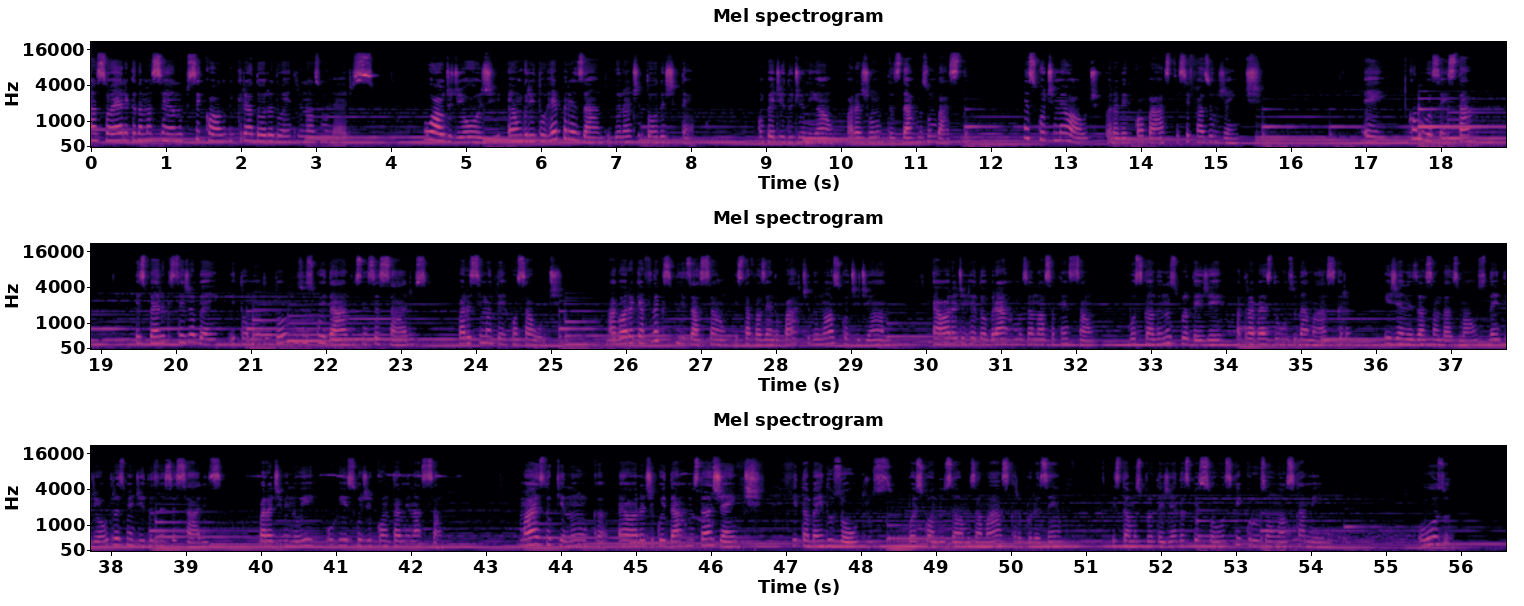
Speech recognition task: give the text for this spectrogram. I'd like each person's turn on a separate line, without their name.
Olá, sou Érica Damasceno, psicóloga e criadora do Entre Nós Mulheres. O áudio de hoje é um grito represado durante todo este tempo. Um pedido de união para juntas darmos um basta. Escute meu áudio para ver qual basta se faz urgente. Ei, como você está? Espero que esteja bem e tomando todos os cuidados necessários para se manter com saúde. Agora que a flexibilização está fazendo parte do nosso cotidiano, é hora de redobrarmos a nossa atenção, buscando nos proteger através do uso da máscara, higienização das mãos, dentre outras medidas necessárias para diminuir o risco de contaminação. Mais do que nunca, é hora de cuidarmos da gente e também dos outros, pois quando usamos a máscara, por exemplo, estamos protegendo as pessoas que cruzam o nosso caminho o uso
